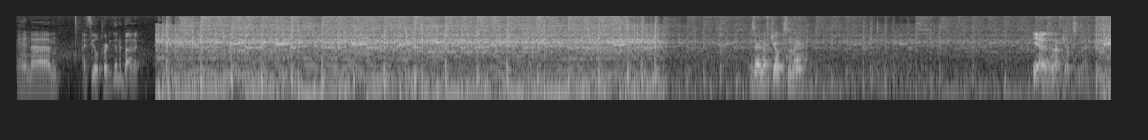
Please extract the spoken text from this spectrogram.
and um, I feel pretty good about it. Is there enough jokes in there? Yeah, there's enough jokes in there.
